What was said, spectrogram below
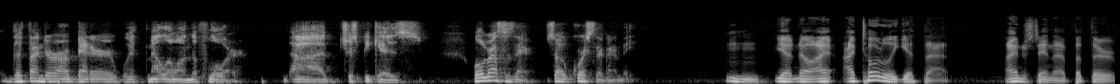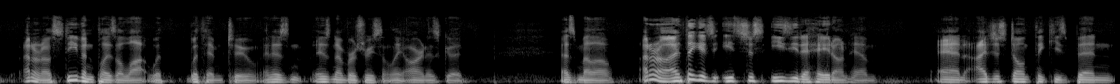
the Thunder are better with Melo on the floor. Uh, just because well Russ is there. So of course they're gonna be. Mm-hmm. Yeah, no, I, I totally get that. I understand that, but they're I don't know. Steven plays a lot with with him too, and his his numbers recently aren't as good as Melo. I don't know. I think it's it's just easy to hate on him, and I just don't think he's been.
